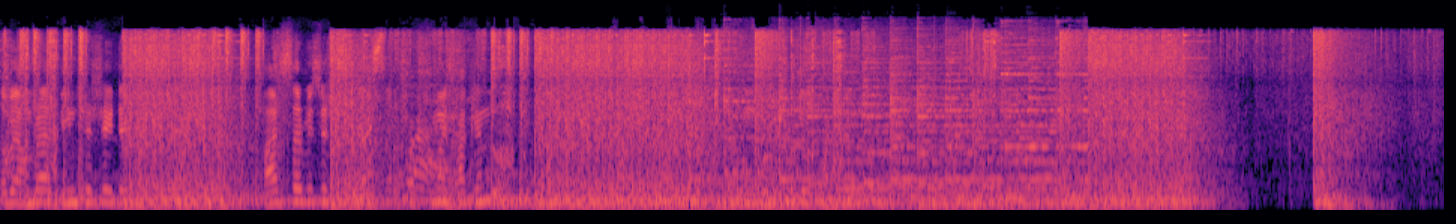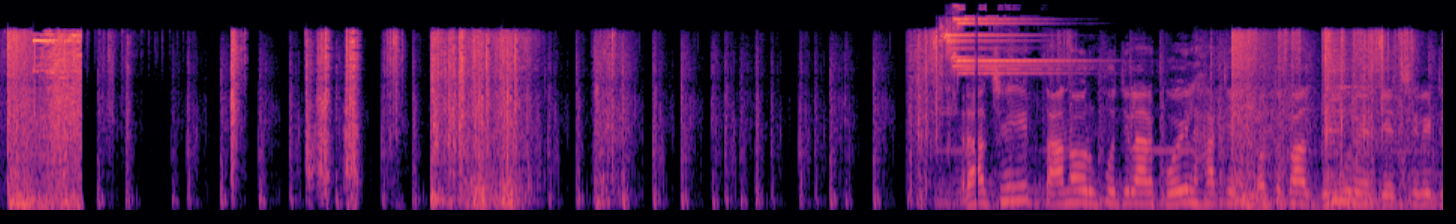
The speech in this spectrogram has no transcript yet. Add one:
তবে আমরা দিন শেষে এটা ফায়ার সার্ভিসের সবসময় থাকেন। রাজশাহীর তানোর উপজেলার কোয়েলহাটে গতকাল দুপুরে যে ছেলেটি!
